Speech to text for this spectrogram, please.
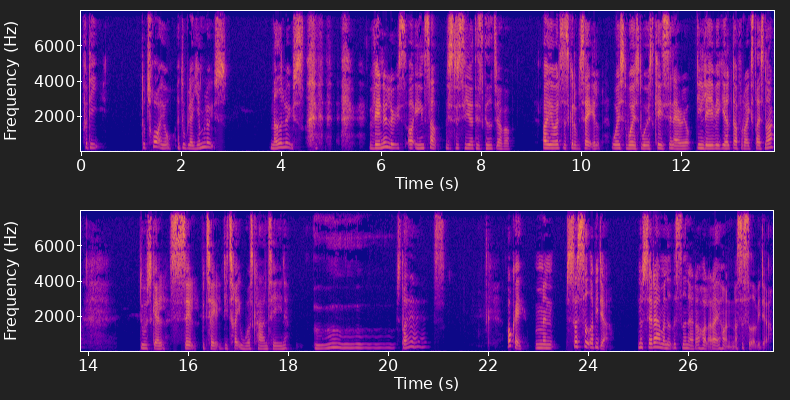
Fordi du tror jo, at du bliver hjemløs, madløs, venneløs og ensom, hvis du siger, at det skide job op. Og i øvrigt, så skal du betale worst, worst, worst case scenario. Din læge vil ikke hjælpe dig, for du har ikke stress nok. Du skal selv betale de tre ugers karantæne. Uh, stress. Okay, men så sidder vi der. Nu sætter jeg mig ned ved siden af dig og holder dig i hånden, og så sidder vi der.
